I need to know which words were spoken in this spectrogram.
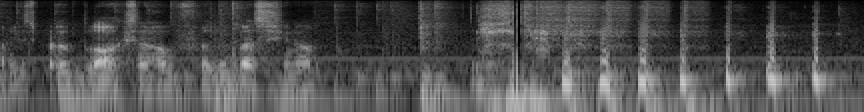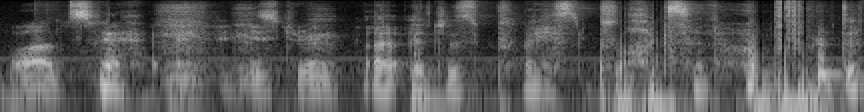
I just put blocks and hope for the best, you know. what? it's true. I, I just placed blocks and hope for the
